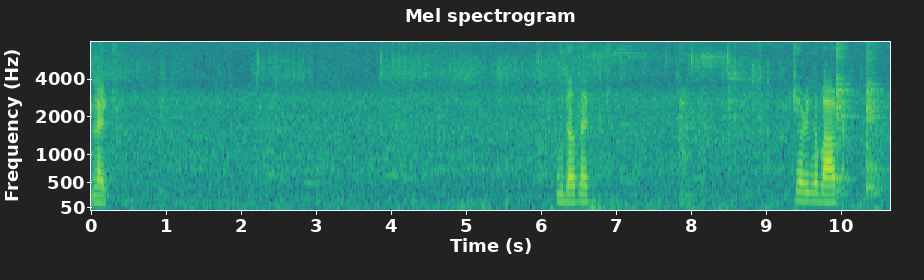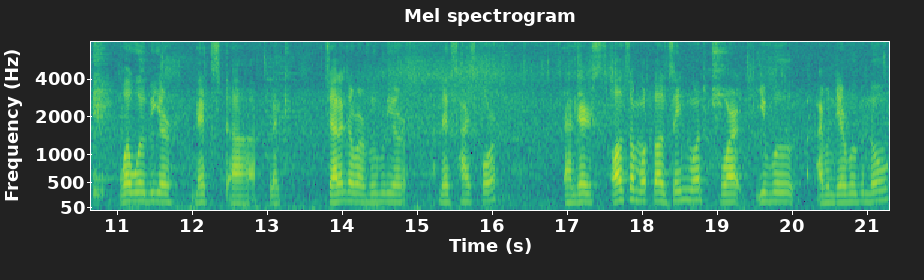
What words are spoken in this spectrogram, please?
like without like caring about what will be your next uh, like challenge or what will be your next high score and there's also mode called Zen mode where you will I mean there will be no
